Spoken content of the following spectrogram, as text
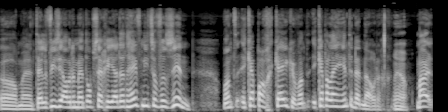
Oh man, televisieabonnement opzeggen, ja, dat heeft niet zoveel zin. Want ik heb al gekeken, want ik heb alleen internet nodig. Ja. Maar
